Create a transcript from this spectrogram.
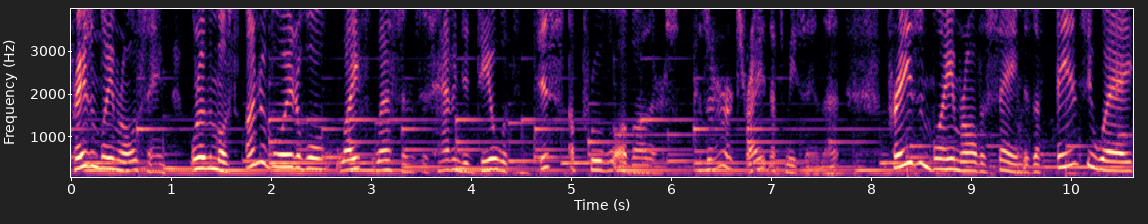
Praise and blame are all the same. One of the most unavoidable life lessons is having to deal with the disapproval of others. Because it hurts, right? That's me saying that. Praise and blame are all the same is a fancy way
